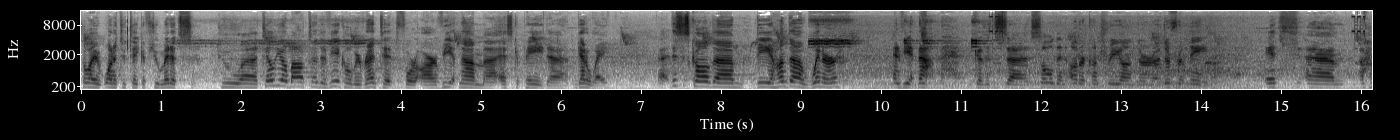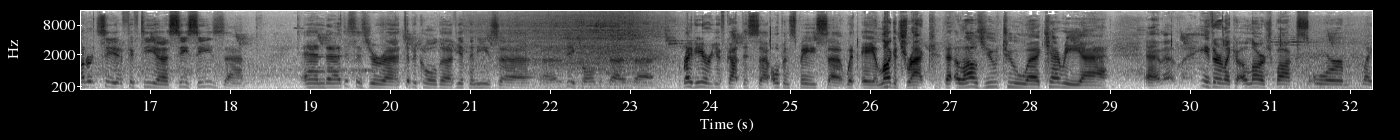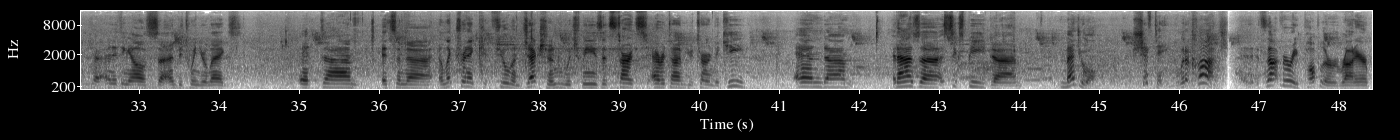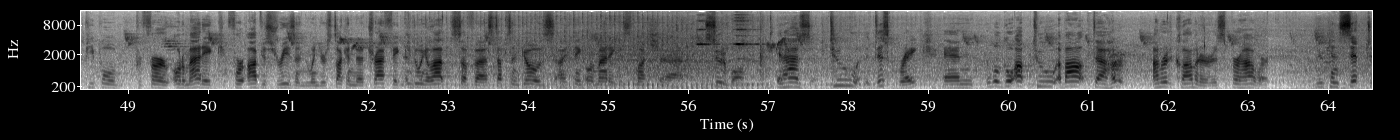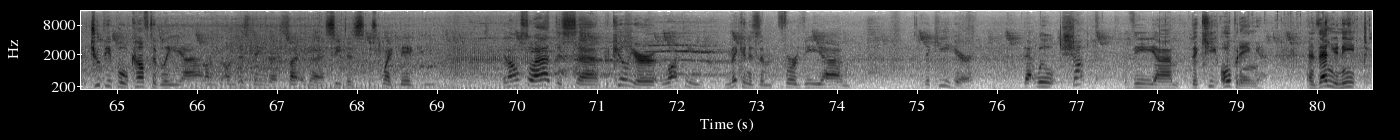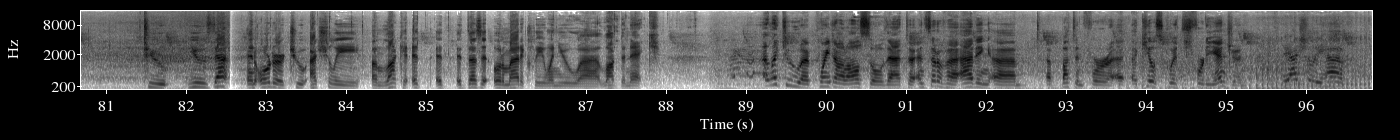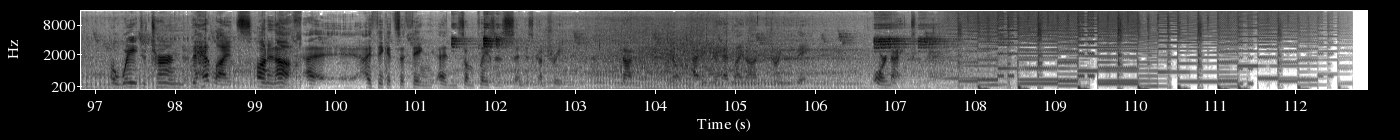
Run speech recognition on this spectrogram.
So I wanted to take a few minutes to uh, tell you about uh, the vehicle we rented for our Vietnam uh, escapade uh, getaway. Uh, this is called um, the Honda Winner in Vietnam because it's uh, sold in other country under a different name. It's um, 150 uh, cc's and this is your typical Vietnamese vehicle because right here you've got this open space with a luggage rack that allows you to carry either like a large box or like uh, anything else uh, in between your legs. It um, it's an uh, electronic fuel injection, which means it starts every time you turn the key, and um, it has a six-speed uh, manual shifting with a clutch. It's not very popular around here. People prefer automatic for obvious reason. When you're stuck in the traffic and doing a lot of uh, stops and goes, I think automatic is much uh, suitable. It has two disc brake and it will go up to about uh, 100, 100 kilometers per hour. You can sit two people comfortably uh, on, on this thing. The, the seat is, is quite big. It also had this uh, peculiar locking mechanism for the um, the key here that will shut the um, the key opening, and then you need to use that in order to actually unlock it. It, it, it does it automatically when you uh, lock the neck. I'd like to uh, point out also that uh, instead of uh, adding um, a button for a, a kill switch for the engine, they actually have a way to turn the headlights on and off. I, I think it's a thing in some places in this country, not you know, having your headlight on during the day or night.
